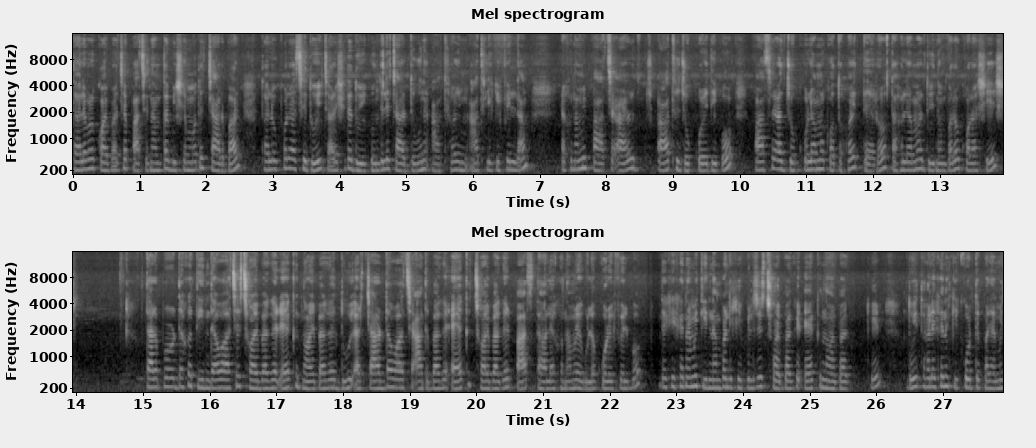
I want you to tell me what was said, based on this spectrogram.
তাহলে আমার কয়বার আছে? পাঁচের নামটা বিশের মধ্যে চারবার তাহলে উপরে আছে দুই। চারের সাথে দুই গুণ দিলে চার দুগুণে আট হয়। আমি আট লিখে ফেললাম। এখন আমি পাঁচ আর আট যোগ করে দিব। পাঁচ আর যোগ করলে আমার কত হয়? তেরো। তাহলে আমার দুই নম্বরও করা শেষ। তারপর দেখো তিন দেওয়া আছে, ছয় ভাগের এক, নয় ভাগের দুই আর চার দেওয়া আছে, আট ভাগের এক, ছয় ভাগের পাঁচ। তাহলে এখন আমরা এগুলো করে ফেলব। দেখি এখানে আমি তিন নাম্বার লিখে ফেলেছি, ছয় ভাগের এক, নয় ভাগের দুই। তাহলে এখানে কি করতে পারি? আমি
